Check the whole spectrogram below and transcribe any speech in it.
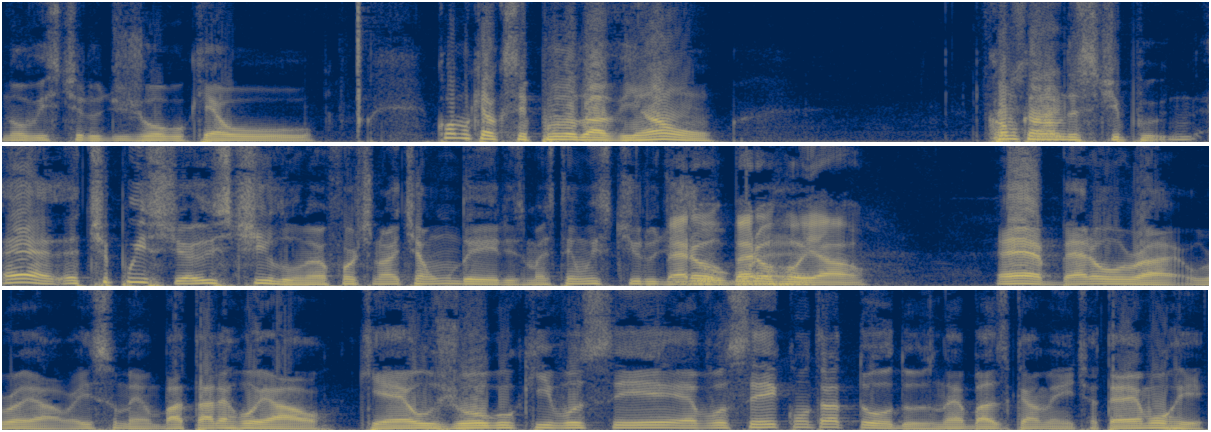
novo estilo de jogo que é o... Como que é o que você pula do avião? Como que é o nome Fortnite. desse tipo? É, é tipo isso, é o estilo, né, o Fortnite é um deles, mas tem um estilo de Battle, jogo. Battle é, Royale. É, Battle Royale, é isso mesmo, Batalha Royale, que é o jogo que você, é você contra todos, né, basicamente, até morrer.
